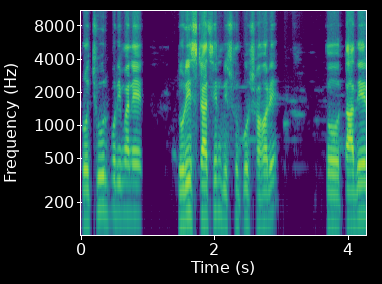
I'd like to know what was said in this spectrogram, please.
প্রচুর পরিমাণে টুরিস্ট আছেন বিষ্ণুপুর শহরে। তো তাদের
